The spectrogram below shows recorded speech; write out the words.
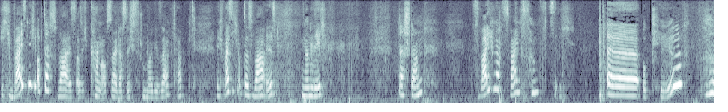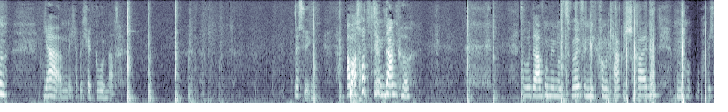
Ich weiß nicht, ob das wahr ist. Also ich kann auch sein, dass ich es schon mal gesagt habe. Ich weiß nicht, ob das wahr ist. Nämlich, da stand 252. Äh, okay. ja, ich habe mich halt gewundert. Deswegen. Aber trotzdem danke. So, da wo mir nur 12 in die Kommentare schreiben. Habe ich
